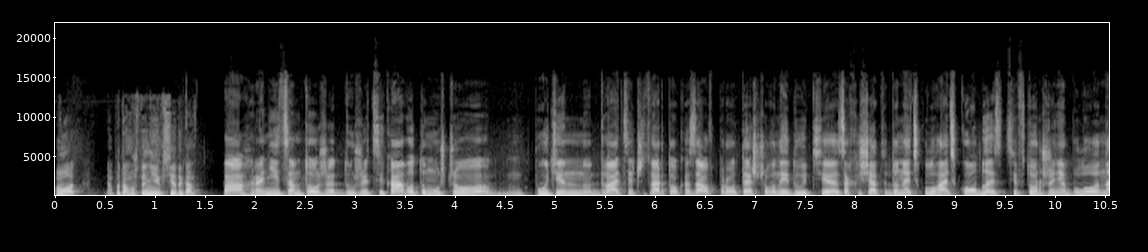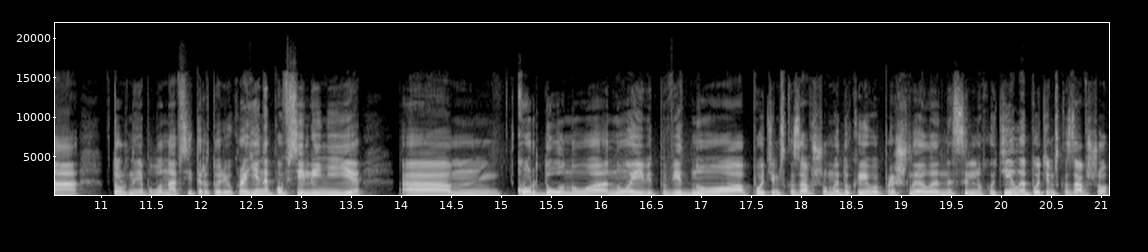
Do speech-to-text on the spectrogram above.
Вот. Потому що не всі до конца По границям теж дуже цікаво, тому що Путін 24-го казав про те, що вони йдуть е, захищати Донецьку Луганську область. Вторження було на вторгнення було на всій території України по всій лінії кордону. Ну і відповідно потім сказав, що ми до Києва прийшли, але не сильно хотіли. Потім сказав, що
